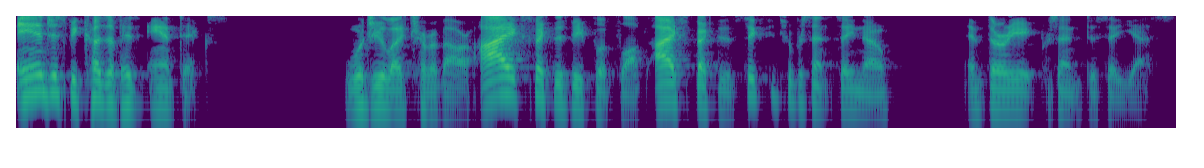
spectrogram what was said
And just because of his antics, would you like Trevor Bauer? I expect this to be flip flopped. I expected 62% say no and 38% to say yes.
